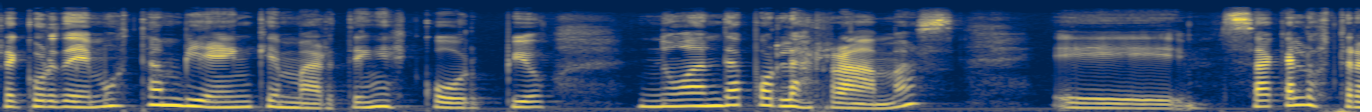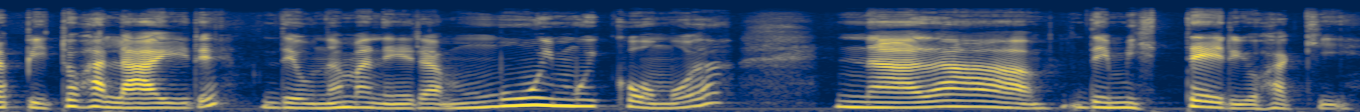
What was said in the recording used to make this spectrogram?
Recordemos también que Marte en Escorpio no anda por las ramas, eh, saca los trapitos al aire de una manera muy, muy cómoda. Nada de misterios aquí.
